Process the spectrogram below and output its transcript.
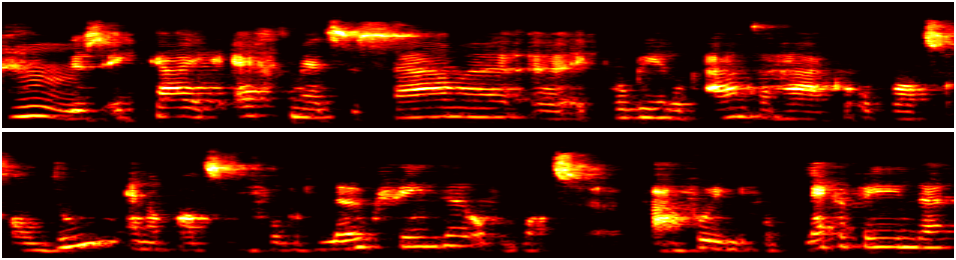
Hmm. Dus ik kijk echt met ze samen. Uh, ik probeer ook aan te haken op wat ze al doen en op wat ze bijvoorbeeld leuk vinden of op wat ze qua voeding bijvoorbeeld lekker vinden.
